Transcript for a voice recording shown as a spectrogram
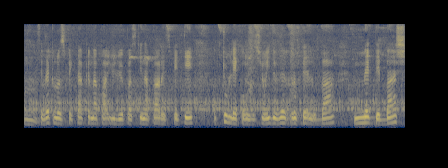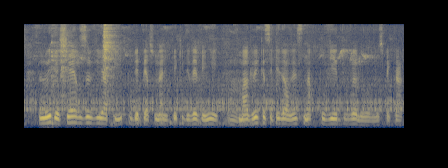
Hmm. C'est vrai que le spectacle n'a pas eu lieu parce qu'il n'a pas respecté toutes les conditions. Il devait refaire le bar, mettre des bâches, louer des chairs VIP pour des personnalités qui devaient venir. Malgré que c'était dans un snack pour vivre le, le spectacle.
